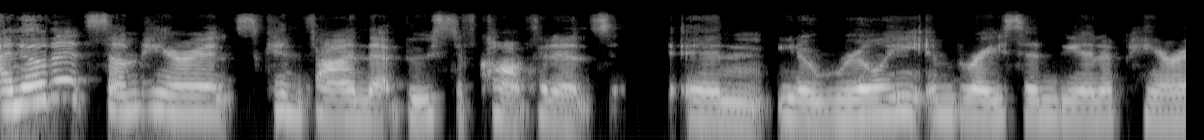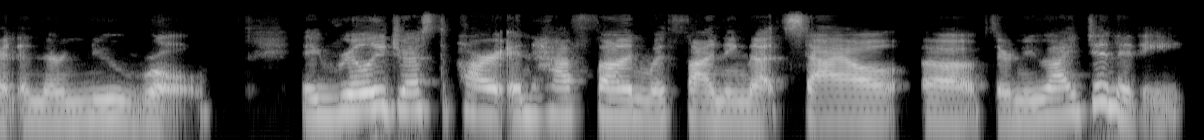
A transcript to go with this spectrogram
i know that some parents can find that boost of confidence in you know really embracing being a parent and their new role. They really dress the part and have fun with finding that style of their new identity.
